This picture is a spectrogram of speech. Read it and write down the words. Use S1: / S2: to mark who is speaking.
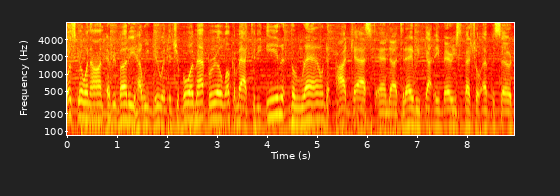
S1: What's going on, everybody? How we doing? It's your boy Matt Burrell. Welcome back to the In the Round podcast, and uh, today we've got a very special episode.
